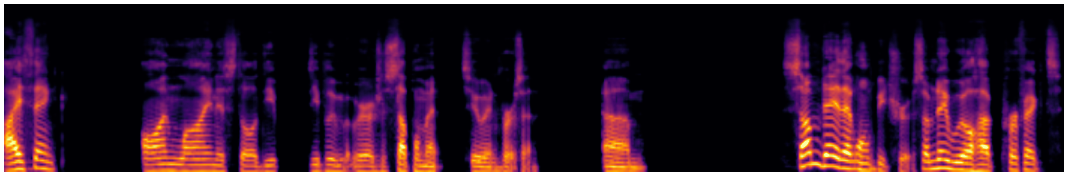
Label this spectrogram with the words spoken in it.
I think online is still a deep, deeply very much a supplement to in person. Um, someday that won't be true. Someday we'll have perfect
